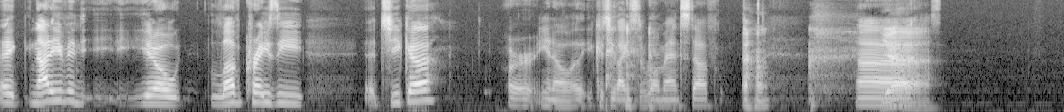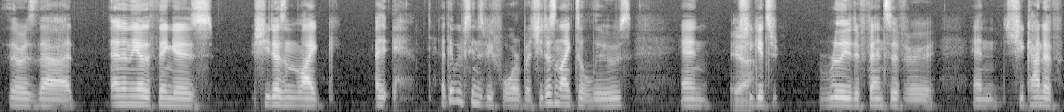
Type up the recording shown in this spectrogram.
Like not even, you know, love crazy Chika, or you know, because she likes the romance stuff. Uh-huh. Uh, yeah. There was that, and then the other thing is, she doesn't like. I, I think we've seen this before, but she doesn't like to lose, and Yeah. she gets really defensive, or, and she kind of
